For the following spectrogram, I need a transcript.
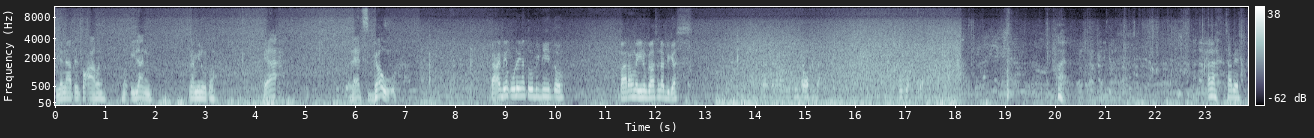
yan natin itong ahon. Kung ilan na minuto. Kaya, let's go! Kakaiba yung kulay ng tubig dito. Parang may inugasan na bigas. Oh. Ano, sabi?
